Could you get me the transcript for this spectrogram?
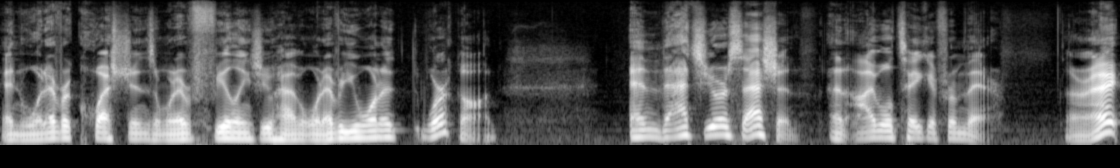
and whatever questions and whatever feelings you have and whatever you want to work on, and that's your session, and I will take it from there. All right.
